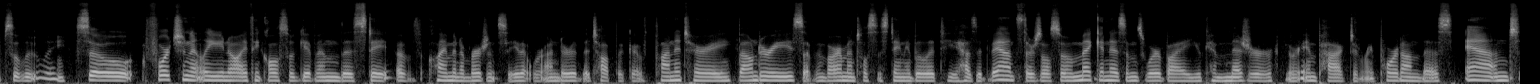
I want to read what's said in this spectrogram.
Absolutely. So, fortunately, you know, I think also given the state of climate emergency that we're under, the topic of planetary boundaries of environmental sustainability has advanced. There's also mechanisms whereby you can measure your impact and report on this. And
